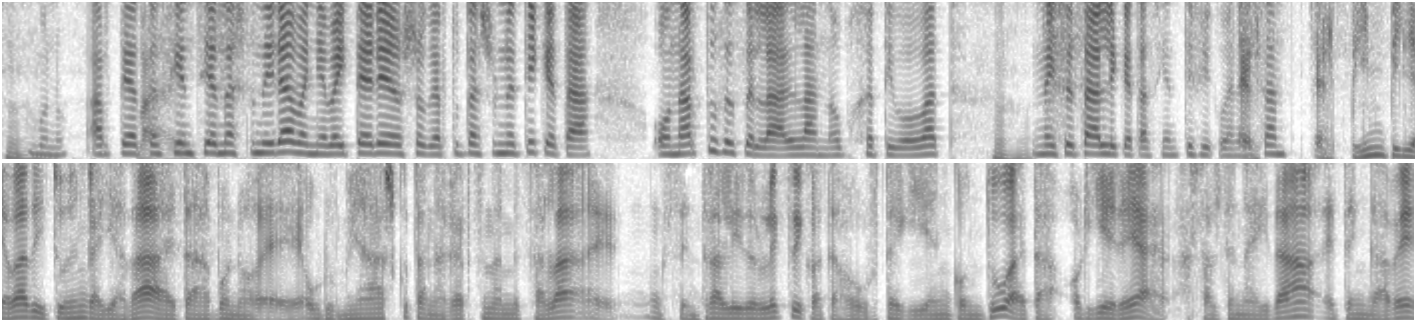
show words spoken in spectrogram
hmm. bueno, artea eta bai. zientzian hasten dira, baina baita ere oso gertutasunetik eta onartu zezela lan objektibo bat. Hmm. Naiz eta alik eta zientifikoen el, izan. Erpin pila bat dituen gaia da, eta, bueno, e, urumea askotan agertzen den bezala, e, zentral hidroelektriko eta urtegien kontua, eta hori ere azaltzen nahi da, etengabe,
